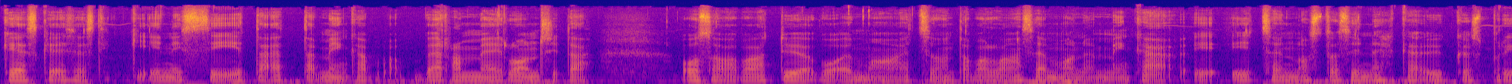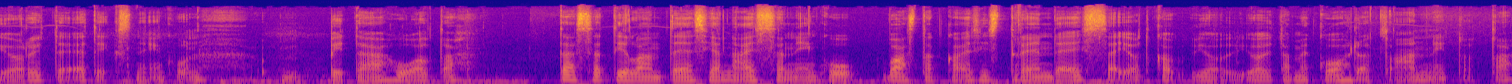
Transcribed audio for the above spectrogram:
keskeisesti kiinni siitä, että minkä verran meillä on sitä osaavaa työvoimaa. Että se on tavallaan semmoinen, minkä itse nostaisin ehkä ykkösprioriteetiksi niin kuin pitää huolta tässä tilanteessa ja näissä niin kuin vastakkaisissa trendeissä, jotka, jo, joita me kohdataan niin tota,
